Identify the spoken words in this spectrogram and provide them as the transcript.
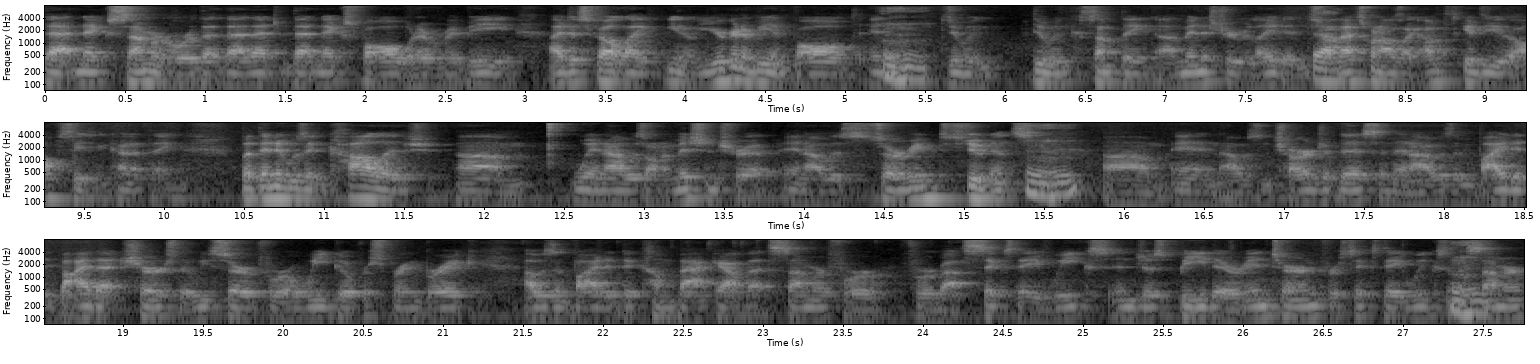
that next summer or that, that, that, that next fall, whatever it may be, I just felt like, you know, you're going to be involved in doing, doing something uh, ministry related. So Yeah. that's when I was like, I'll just give you the off season kind of thing. But then it was in college um, when I was on a mission trip and I was serving students, um, and I was in charge of this. And then I was invited by that church that we served for a week over spring break. I was invited to come back out that summer for for about six to eight weeks and just be their intern for six to eight weeks in the summer.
